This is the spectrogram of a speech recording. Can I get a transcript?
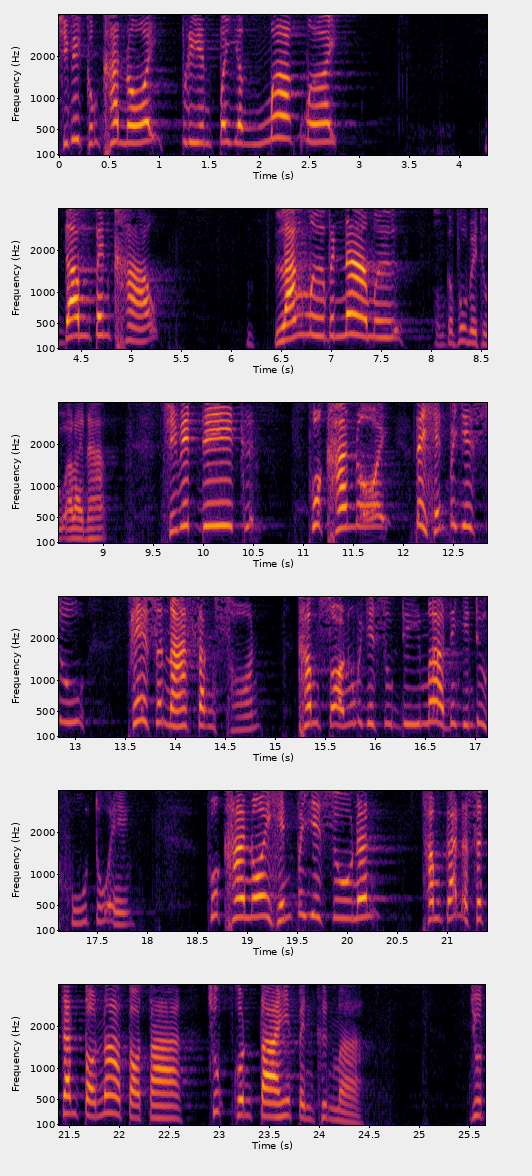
ชีวิตของข้าน้อยเปลี่ยนไปอย่างมากมายดำเป็นขาว หลังมือเป็นหน้ามือ ผมก็พูดไม่ถูกอะไรนะฮะชีวิตดีขึ้น พวกข้าน้อย ได้เห็นพระเยซู เทศนาสั่งสอนคำสอนของพระเยซูดีมากได้ยินด้วยหูตัวเอง พวกข้าน้อยเห็นพระเยซูนั้นทำการอัศจรรย์ต่อหน้าต่อตา ชุบคนตายให้เป็นขึ้นมา หยุด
